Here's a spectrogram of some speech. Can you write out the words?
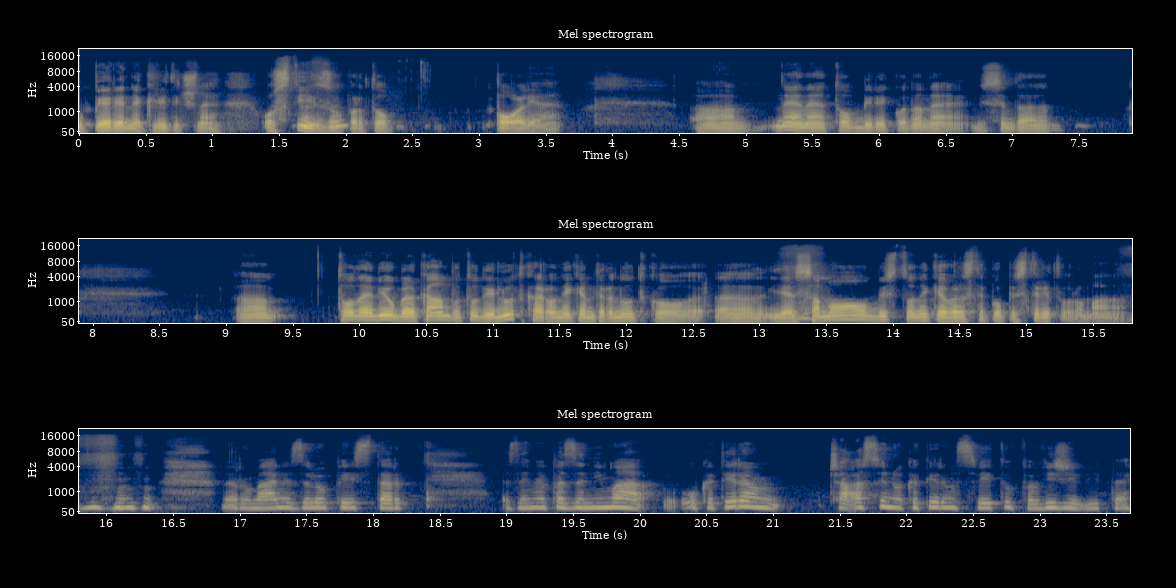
uperjene kritične osti uh -huh. zoper to polje. Uh, ne, ne, to bi rekel, da ne. Mislim, da Uh, to, da je bil Belkampu tudi Ludkar v nekem trenutku, uh, je samo v bistvu neke vrste popestritev romana. Roman je zelo pester. Zdaj me pa zanima, v katerem času in v katerem svetu pa vi živite.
